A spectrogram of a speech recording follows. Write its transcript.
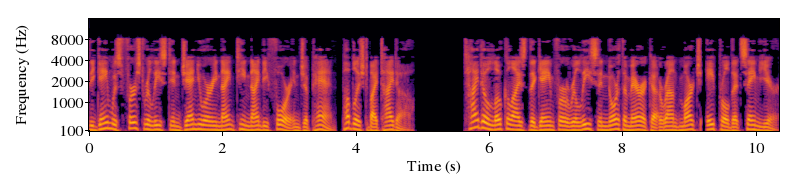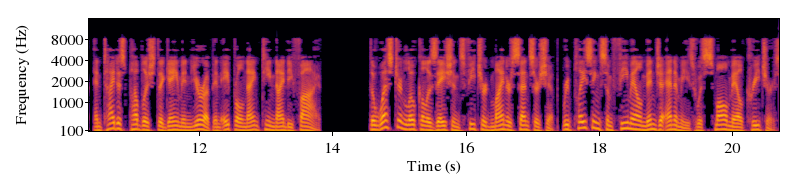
The game was first released in January 1994 in Japan, published by Taito. Taito localized the game for a release in North America around March, April that same year, and Titus published the game in Europe in April 1995. The Western localizations featured minor censorship, replacing some female ninja enemies with small male creatures.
